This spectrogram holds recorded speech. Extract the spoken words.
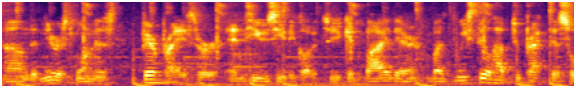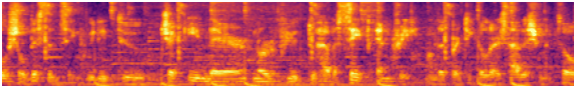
um, the nearest one is Fair Price or NTUC they call it. So you can buy there, but we still have to practice social distancing. We need to check in there in order for you to have a safe entry on that particular establishment. So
